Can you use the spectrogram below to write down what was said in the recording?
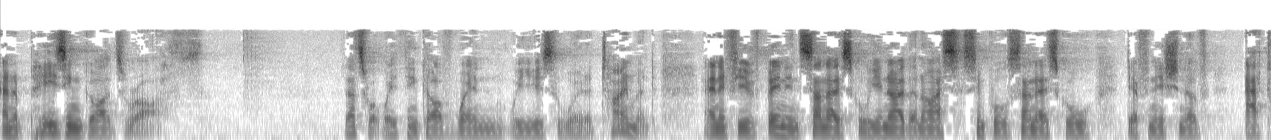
and appeasing God's wrath. That's what we think of when we use the word atonement. And if you've been in Sunday school, you know the nice, simple Sunday school definition of at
